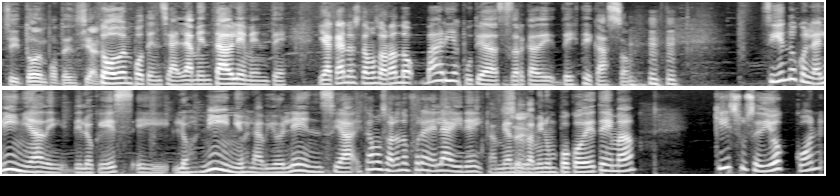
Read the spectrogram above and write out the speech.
Sí, todo en potencial. Todo en potencial, lamentablemente. Y acá nos estamos ahorrando varias puteadas acerca de, de este caso. Siguiendo con la línea de, de lo que es eh, los niños, la violencia, estamos hablando fuera del aire y cambiando Sí. también un poco de tema. ¿Qué sucedió con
